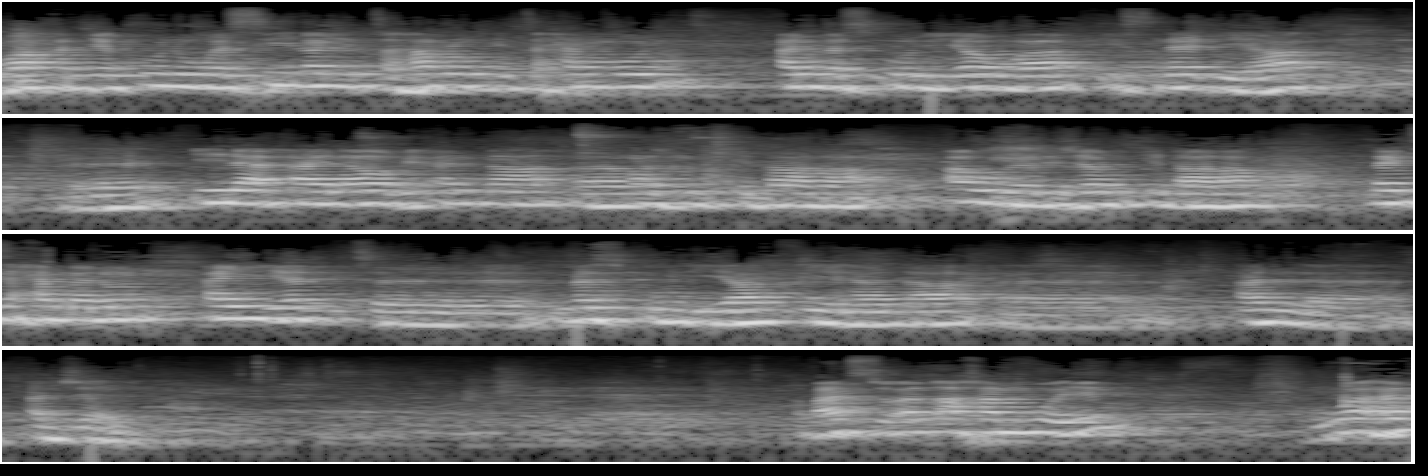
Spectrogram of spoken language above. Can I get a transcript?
وقد يكون وسيلة للتهرب من تحمل المسؤولية وإسنادها آه، إلى اله بأن رجل الاداره أو رجال الاداره لا يتحملون أي آه، مسؤوليه في هذا آه، الجانب. طبعا السؤال الآخر المهم هو هل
